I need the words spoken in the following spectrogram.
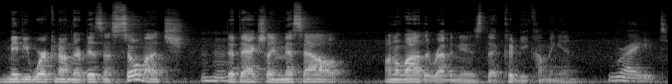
maybe working on their business so much mm-hmm. that they actually miss out on a lot of the revenues that could be coming in. Right.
